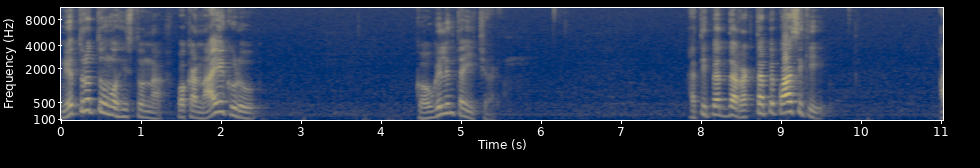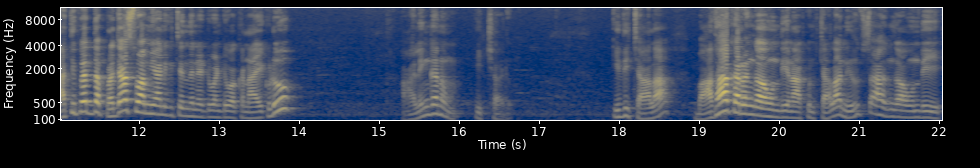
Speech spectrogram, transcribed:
నేతృత్వం వహిస్తున్న ఒక నాయకుడు కౌగిలింత ఇచ్చాడు. అతిపెద్ద రక్త పిపాసికి అతిపెద్ద ప్రజాస్వామ్యానికి చెందినటువంటి ఒక నాయకుడు ఆలింగనం ఇచ్చాడు. ఇది చాలా బాధాకరంగా ఉంది నాకు చాలా నిరుత్సాహంగా ఉంది.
